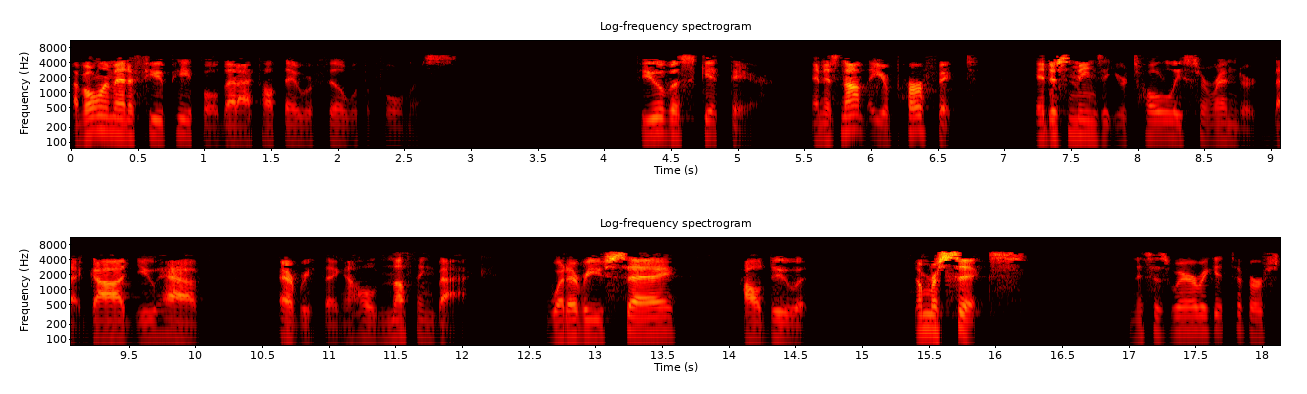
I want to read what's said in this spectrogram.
I've only met a few people that I thought they were filled with the fullness. Few of us get there. And it's not that you're perfect. It just means that you're totally surrendered. That God, you have everything. I hold nothing back. Whatever you say, I'll do it. Number six. And this is where we get to verse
